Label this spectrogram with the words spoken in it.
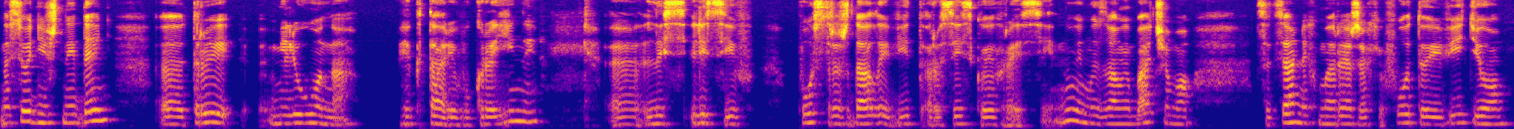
На сьогоднішній день е, 3 мільйона гектарів України е, лісів постраждали від російської агресії. Ну і ми з вами бачимо в соціальних мережах і фото, і відео,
